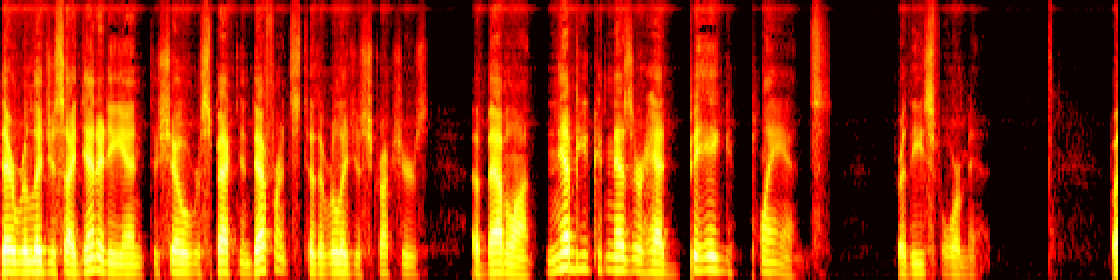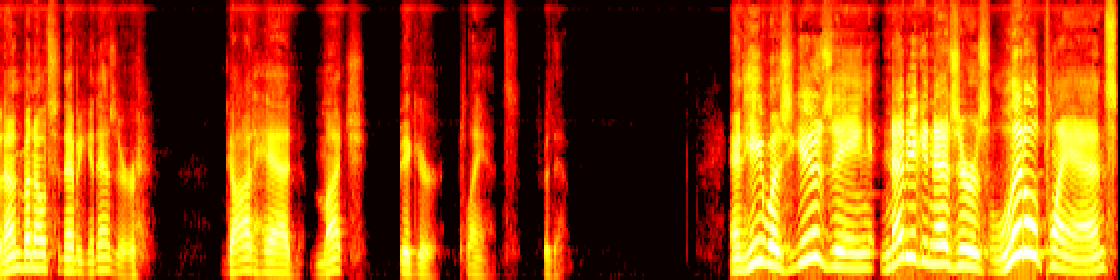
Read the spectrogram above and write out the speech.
their religious identity and to show respect and deference to the religious structures of Babylon. Nebuchadnezzar had big plans for these four men. But unbeknownst to Nebuchadnezzar, God had much bigger plans for them. And he was using Nebuchadnezzar's little plans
